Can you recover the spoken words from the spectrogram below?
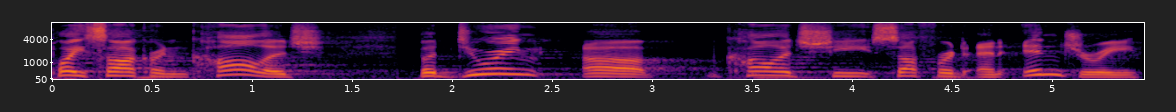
play soccer in college, but during uh, college, she suffered an injury,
